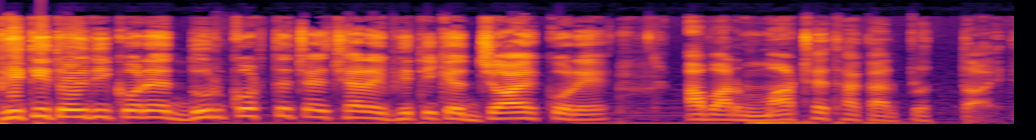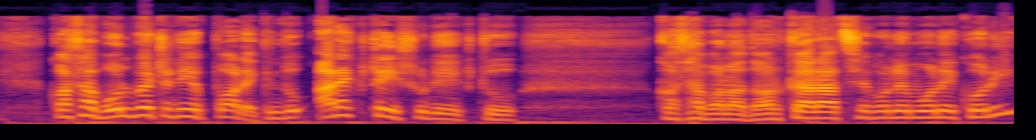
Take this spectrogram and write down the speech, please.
ভীতি তৈরি করে দূর করতে চাইছে আর এই ভীতিকে জয় করে আবার মাঠে থাকার প্রত্যয়। কথা বলব এটা নিয়ে পরে, কিন্তু আরেকটা ইস্যু নিয়ে একটু কথা বলা দরকার আছে বলে মনে করি।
